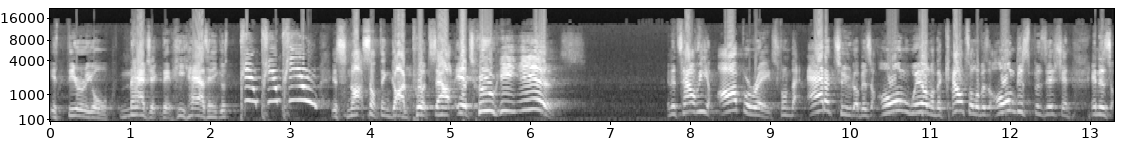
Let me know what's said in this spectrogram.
ethereal magic that He has and He goes, pew, pew, pew. It's not something God puts out, it's who He is. And it's how he operates from the attitude of his own will and the counsel of his own disposition and his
